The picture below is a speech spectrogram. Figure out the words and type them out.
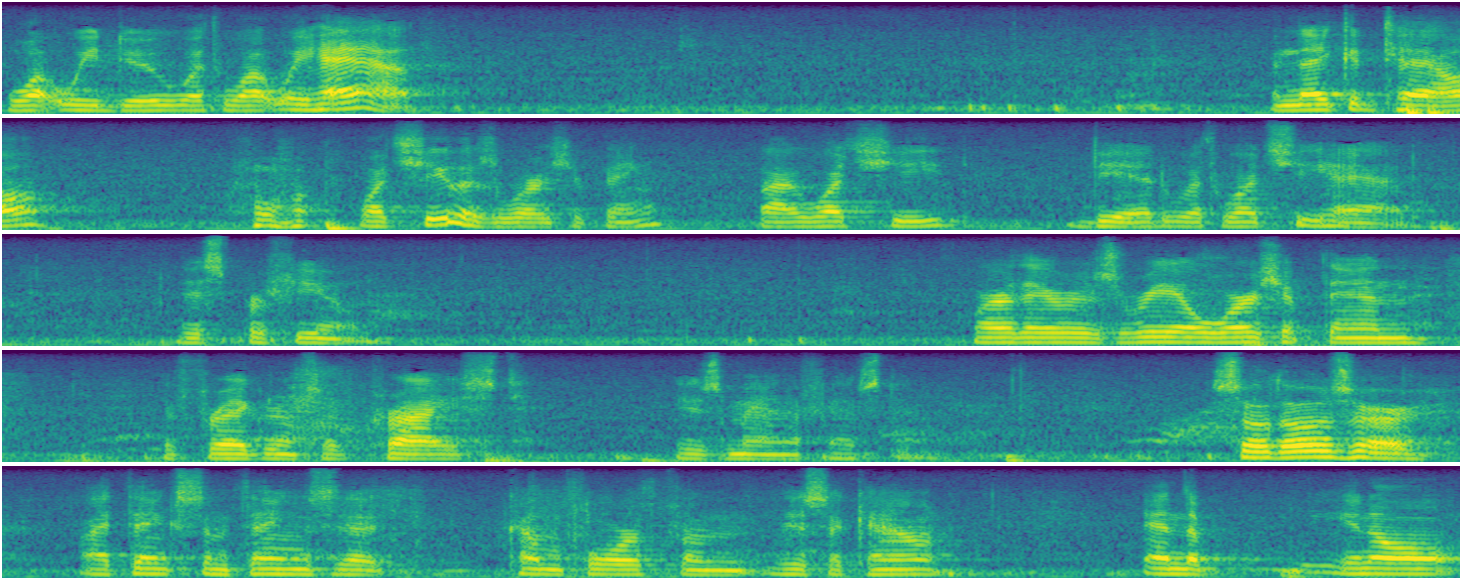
what we do with what we have. And they could tell what she was worshiping by what she did with what she had this perfume. Where there is real worship, then the fragrance of Christ is manifested. So, those are, I think, some things that come forth from this account. And the, you know,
